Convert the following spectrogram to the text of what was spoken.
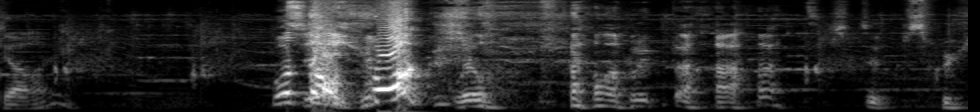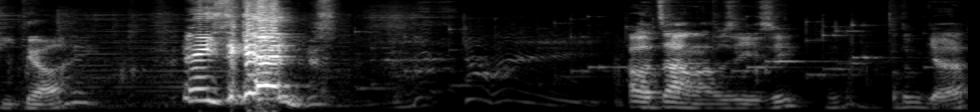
Guy? What See? the fuck? Little fella with the hat. Just a spooky guy. He's again! Oh damn, that was easy. I didn't get it.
